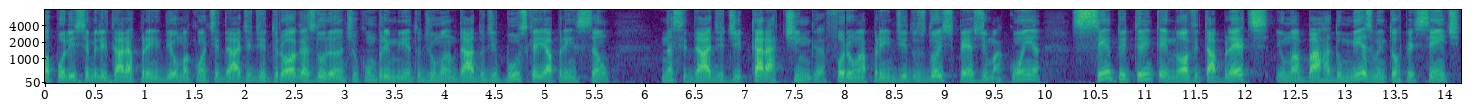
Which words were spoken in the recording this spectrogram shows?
A Polícia Militar apreendeu uma quantidade de drogas durante o cumprimento de um mandado de busca e apreensão na cidade de Caratinga. Foram apreendidos dois pés de maconha, 139 tabletes e uma barra do mesmo entorpecente,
